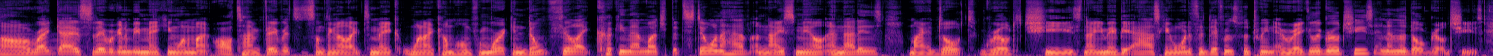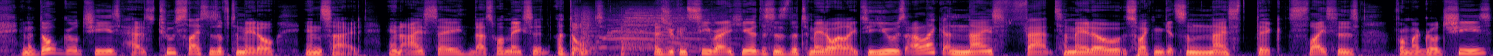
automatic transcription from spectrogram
Alright, guys, today we're going to be making one of my all time favorites. It's something I like to make when I come home from work and don't feel like cooking that much, but still want to have a nice meal, and that is my adult grilled cheese. Now, you may be asking, what is the difference between a regular grilled cheese and an adult grilled cheese? An adult grilled cheese has two slices of tomato inside, and I say that's what makes it adult. As you can see right here, this is the tomato I like to use. I like a nice fat tomato so I can get some nice thick slices for my grilled cheese.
